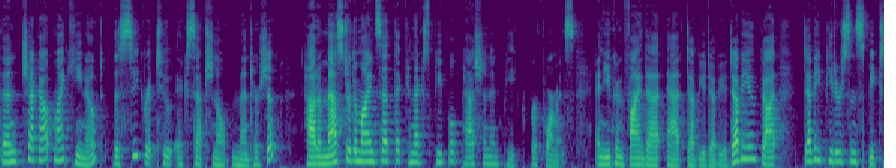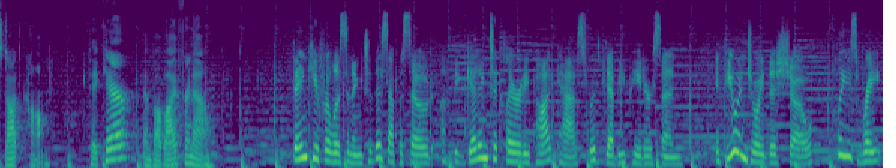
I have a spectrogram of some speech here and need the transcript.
then check out my keynote, The Secret to Exceptional Mentorship How to Master the Mindset That Connects People, Passion, and Peak Performance. And you can find that at www debbiepetersonspeaks.com. Take care and bye bye for now. Thank you for listening to this episode of the Getting to Clarity podcast with Debbie Peterson. If you enjoyed this show, please rate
